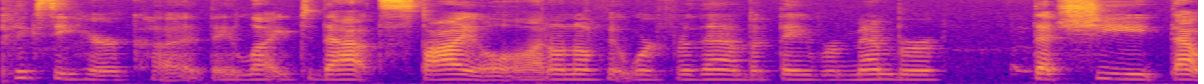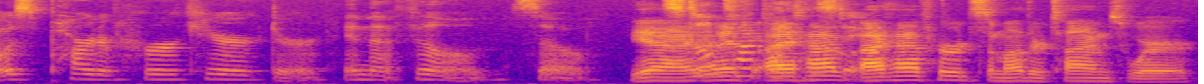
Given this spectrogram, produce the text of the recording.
pixie haircut. They liked that style. I don't know if it worked for them, but they remember that she that was part of her character in that film. So Yeah, Still I this have. I have heard some other times where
